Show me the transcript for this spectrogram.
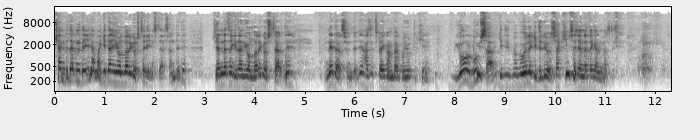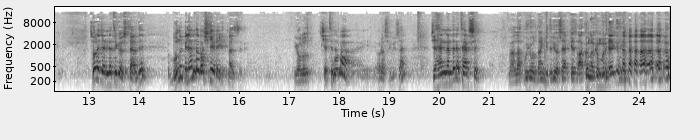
kendilerini değil ama giden yolları göstereyim istersen dedi. Cennete giden yolları gösterdi. Ne dersin dedi. Hazreti Peygamber buyurdu ki yol buysa, böyle gidiliyorsa kimse cennete gelmez dedi. Sonra cenneti gösterdi. Bunu bilen de başka yere gitmez dedi. Yolu çetin ama orası güzel. Cehennemde de tersi. Vallahi bu yoldan gidiliyorsa herkes akın akın buraya gidiyor.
